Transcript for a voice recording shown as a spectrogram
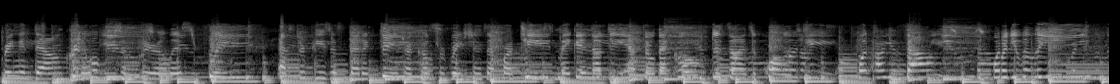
Bringing down critical views and fearless flee. Esther P's aesthetic dreams are considerations FRTs. Making a de-antho that co-designs equality. What are your values? What do you believe?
